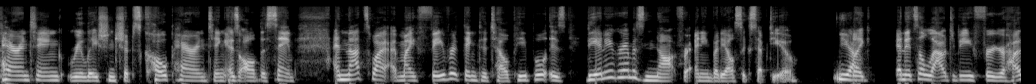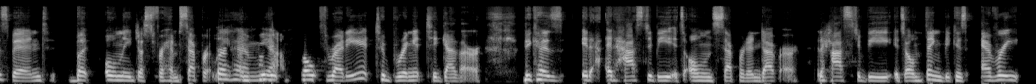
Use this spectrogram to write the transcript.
Parenting, relationships, co-parenting is all the same, and that's why my favorite thing to tell people is the enneagram is not for anybody else except you. Yeah. Like and it's allowed to be for your husband, but only just for him separately. For him, yeah. Both ready to bring it together because it it has to be its own separate endeavor. It has to be its own thing because every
